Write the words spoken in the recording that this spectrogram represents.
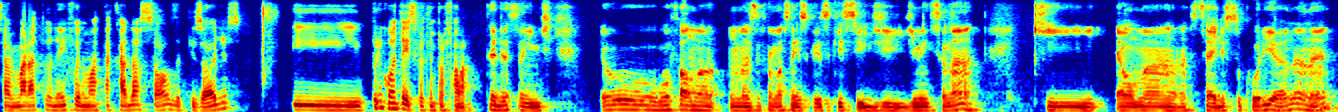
sabe, maratonei, foi numa tacada só os episódios. E por enquanto é isso que eu tenho para falar. Interessante. Eu vou falar uma, umas informações que eu esqueci de, de mencionar, que é uma série sul-coreana, né?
